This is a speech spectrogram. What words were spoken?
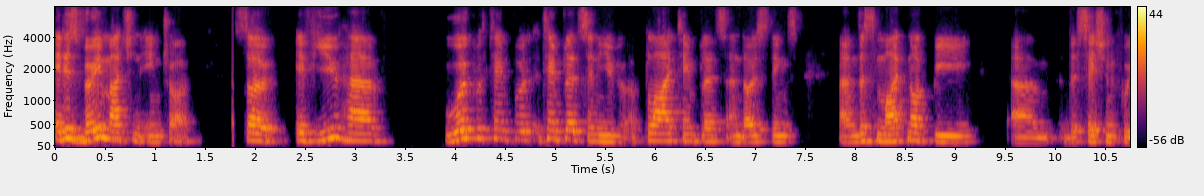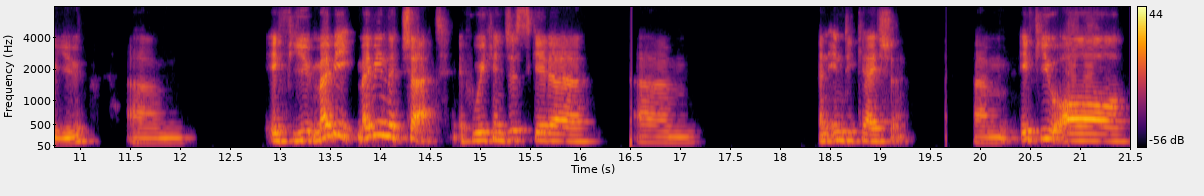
it is very much an intro. So if you have worked with templates and you've applied templates and those things, um, this might not be um, the session for you. Um, if you maybe maybe in the chat, if we can just get a um, an indication. Um, if you are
